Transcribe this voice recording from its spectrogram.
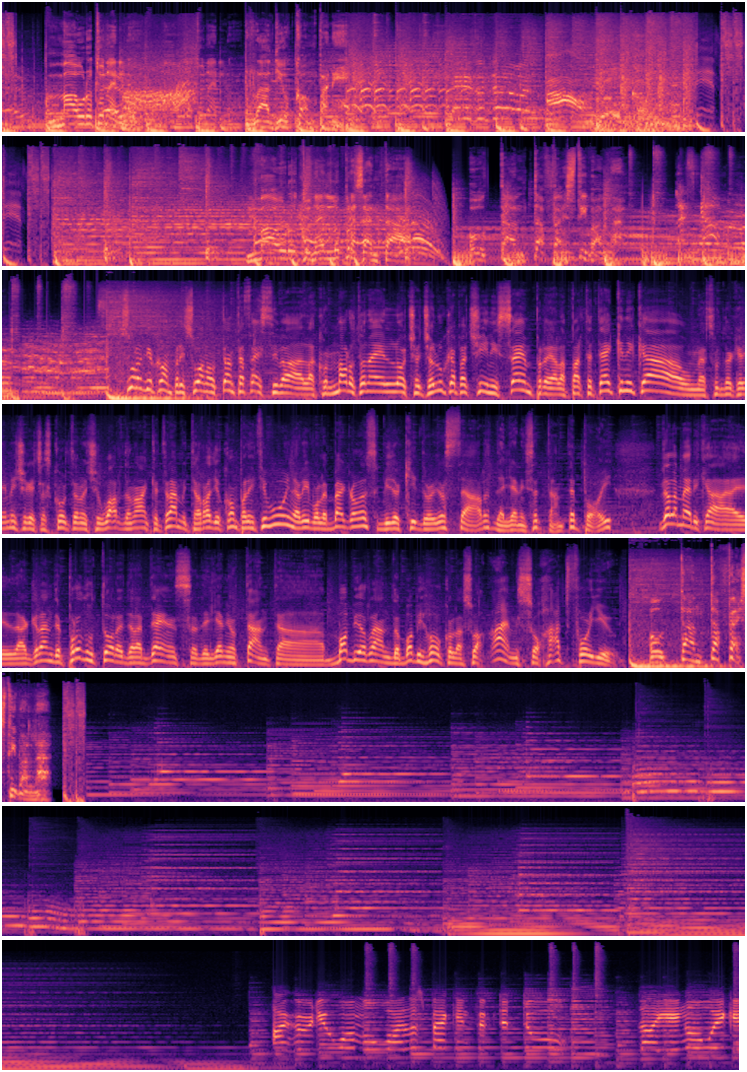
Mauro Tonello. Mauro Tonello. Radio Company. Mauro Tonello presenta 80 Festival. Su Radio Company suona 80 Festival con Mauro Tonello, c'è Gianluca Pacini sempre alla parte tecnica, un saluto anche agli amici che ci ascoltano e ci guardano anche tramite Radio Company TV, in arrivo le Bagels, Video Kid Radio Star degli anni 70 e poi dall'America il grande produttore della dance degli anni 80, Bobby Orlando, Bobby Ho con la sua I'm So Hot For You. 80 Festival.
